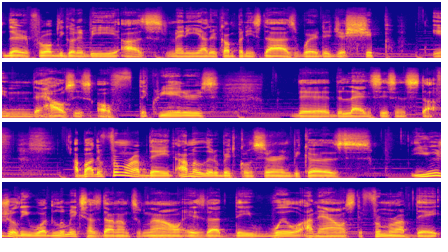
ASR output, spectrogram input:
There's probably going to be as many other companies does, where they just ship in the houses of the creators the the lenses and stuff. About the firmware update, I'm a little bit concerned because usually what Lumix has done until now is that they will announce the firmware update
